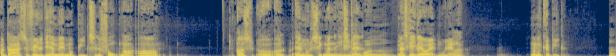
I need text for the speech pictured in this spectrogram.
Og der er selvfølgelig det her med mobiltelefoner og, og, og, og alle mulige ting, man ikke skal... Man skal ikke lave alt muligt andet, når man kører bil. Nej.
